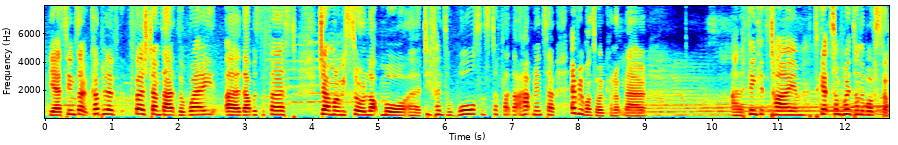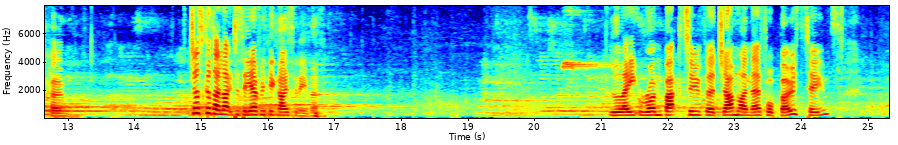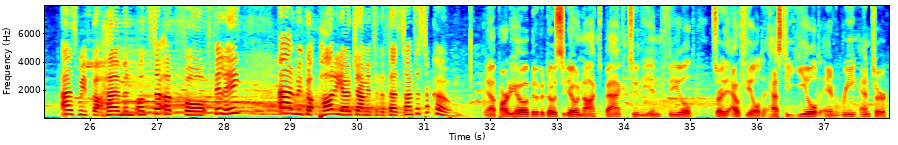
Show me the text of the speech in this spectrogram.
Yeah, it seems like a couple of first jams out of the way. Uh, that was the first jam where we saw a lot more uh, defensive walls and stuff like that happening. So everyone's woken up now. And I think it's time to get some points on the board for Stockholm. Just because I like to see everything nice and even. Late run back to the jam line there for both teams. As we've got Herman Monster up for Philly and we've got Pardio jamming for the first time for Stockholm. Yeah, Pardio, a bit of a do knocked back to the infield, sorry, the outfield, has to yield and re-enter.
